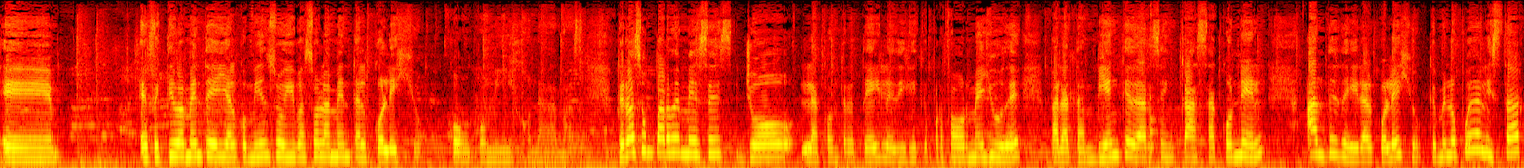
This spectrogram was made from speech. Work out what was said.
Eh, efectivamente, ella al comienzo iba solamente al colegio con, con, mi hijo nada más. Pero hace un par de meses yo la contraté y le dije que por favor me ayude para también quedarse en casa con él antes de ir al colegio, que me lo pueda listar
